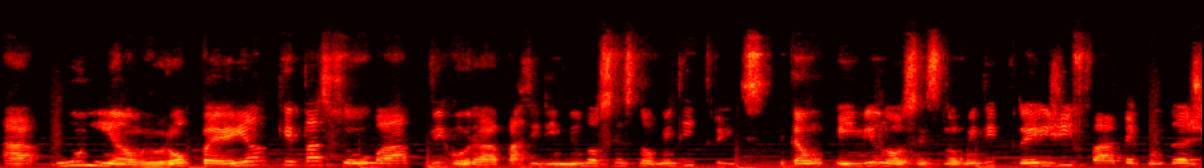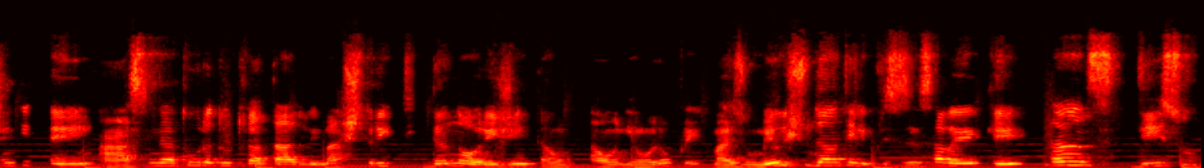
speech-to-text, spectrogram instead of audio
a União Europeia, que passou a vigorar a partir de 1993. Então, em 1993, de fato, é quando a gente tem a assinatura do Tratado de Maastricht, dando origem, então, à União Europeia. Mas o meu estudante, ele precisa saber que, antes disso,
